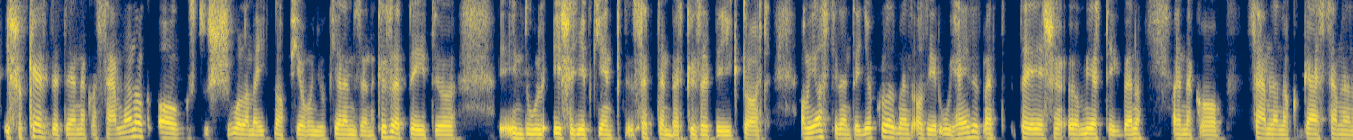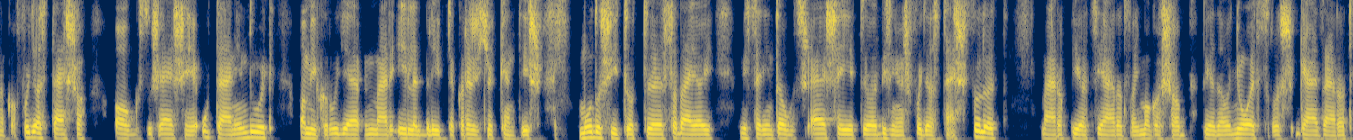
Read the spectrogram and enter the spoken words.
és a kezdet ennek a számlának augusztus valamelyik napja mondjuk jellemzően a közepétől indul, és egyébként szeptember közepéig tart. Ami azt jelenti, hogy gyakorlatban ez azért új helyzet, mert teljes mértékben ennek a számlának, a gázszámlának a fogyasztása augusztus 1 után indult, amikor ugye már életbe léptek a rezsicsökkentés módosított szabályai, miszerint augusztus 1-től bizonyos fogyasztás fölött már a piaci árat, vagy magasabb, például 8-szoros gázárat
